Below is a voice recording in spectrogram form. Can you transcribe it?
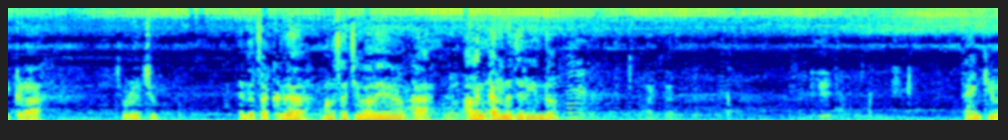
ఇక్కడ చూడొచ్చు. ఎంత చక్కగా మన సచివాలయం యొక్క అలంకరణ జరిగిందో. Thank you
